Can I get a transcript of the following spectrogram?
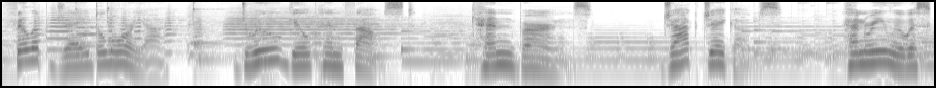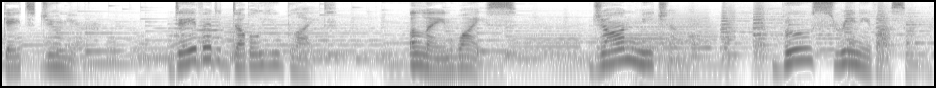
Philip J. Deloria, Drew Gilpin Faust, Ken Burns, Jack Jacobs, Henry Louis Gates Jr., David W. Blight, Elaine Weiss, Jon Meacham, Bhu Srinivasan,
